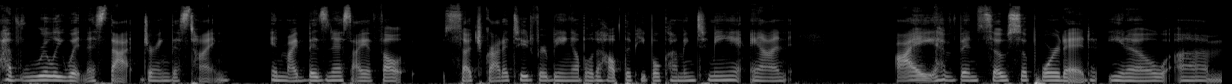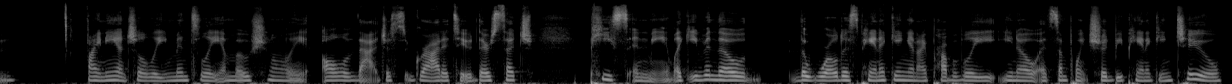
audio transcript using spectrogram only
have really witnessed that during this time in my business, I have felt such gratitude for being able to help the people coming to me. And I have been so supported, you know, um, financially, mentally, emotionally, all of that, just gratitude. There's such peace in me. Like, even though the world is panicking, and I probably, you know, at some point should be panicking too,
